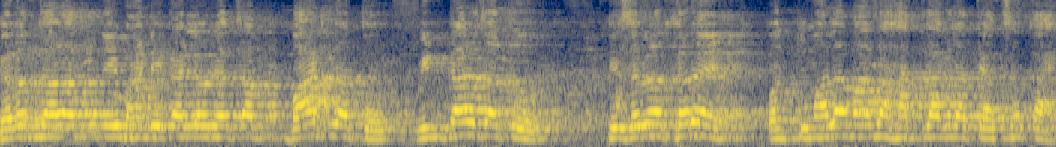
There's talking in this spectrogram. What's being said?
गरम जाळातून हे भांडे काढल्यावर याचा बाट जातो विंटाळ जातो हे सगळं खरं आहे पण तुम्हाला माझा हात लागला त्याचं काय?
